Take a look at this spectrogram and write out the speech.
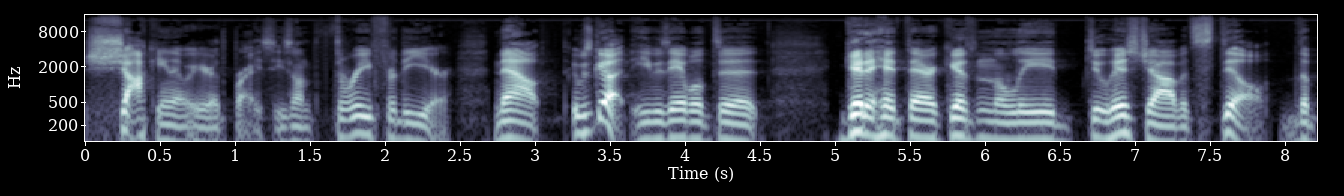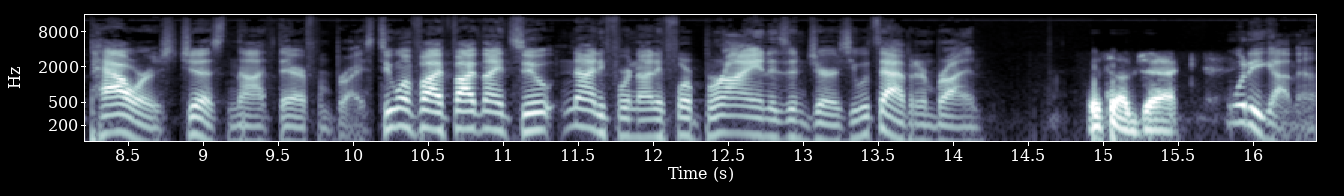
shocking that we're here with Bryce. He's on three for the year. Now it was good. He was able to get a hit there, give them the lead, do his job, but still, the power is just not there from Bryce. 215 592 9494. Brian is in Jersey. What's happening, Brian? What's up, Jack? What do you got, man?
